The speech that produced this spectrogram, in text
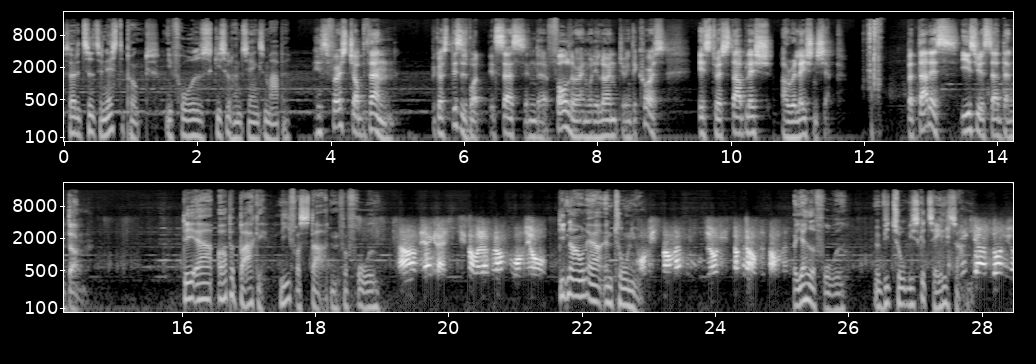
Så er det tid til næste punkt i Frodes gisselhåndteringsmappe. His first job then, because this is what it says in the folder and what he learned during the course, is to establish a relationship. But that is easier said than done. Det er op ad bakke lige fra starten for Frode. Ja, det er greit. Vi kaller deg for Antonio. Dit navn er Antonio, Og mitt navn er Frode, og vi skal prate sammen. og jeg hedder Frode. Men vi to, vi skal tale sammen. Ikke Antonio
